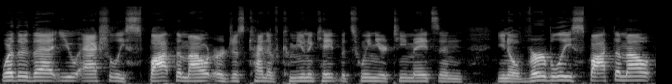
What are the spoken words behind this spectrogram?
whether that you actually spot them out or just kind of communicate between your teammates and, you know, verbally spot them out.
